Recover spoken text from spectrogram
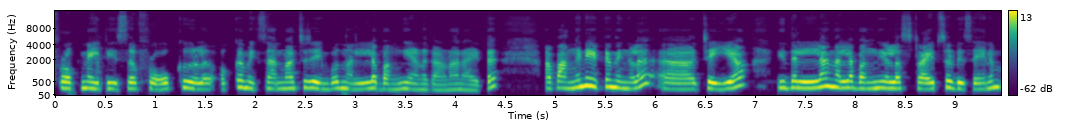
ഫ്രോക്ക് നൈറ്റീസ് ഫ്രോക്കുകൾ ഒക്കെ മിക്സ് ആൻഡ് മാച്ച് ചെയ്യുമ്പോൾ നല്ല ഭംഗിയാണ് കാണാനായിട്ട്. അപ്പോൾ അങ്ങനെയൊക്കെ നിങ്ങൾ ചെയ്യുക. ഇതെല്ലാം നല്ല ഭംഗിയുള്ള സ്ട്രൈപ്സ് ഡിസൈനും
